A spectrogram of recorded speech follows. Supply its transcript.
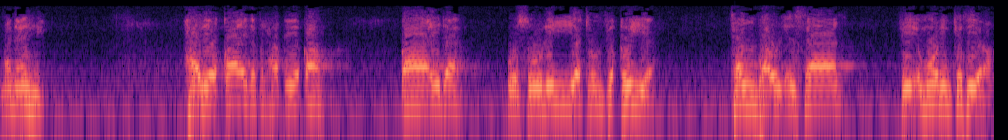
منعه. هذه قاعدة في الحقيقة قاعدة أصولية فقهية تنفع الإنسان في أمور كثيرة.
